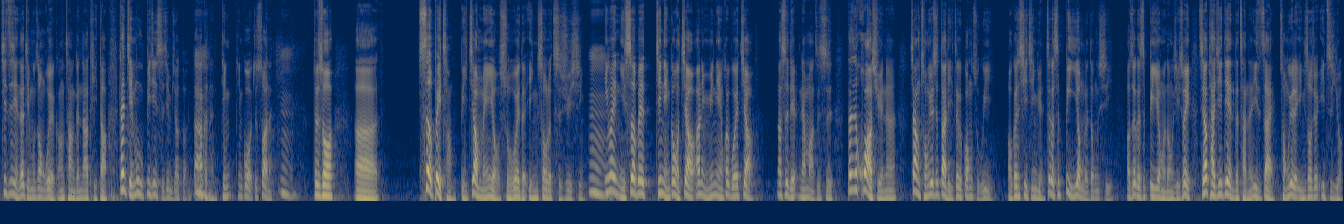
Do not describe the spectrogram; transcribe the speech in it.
其实之前在节目中我也刚常跟大家提到，但节目毕竟时间比较短，大家可能听、嗯、听过就算了。嗯，就是说，呃，设备厂比较没有所谓的营收的持续性。嗯，因为你设备今年跟我叫啊，你明年会不会叫？那是两两码子事。但是化学呢，像崇越是代理这个光阻液哦，跟矽晶圆，这个是必用的东西哦，这个是必用的东西。所以只要台积电的产能一直在，从月的营收就一直有。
